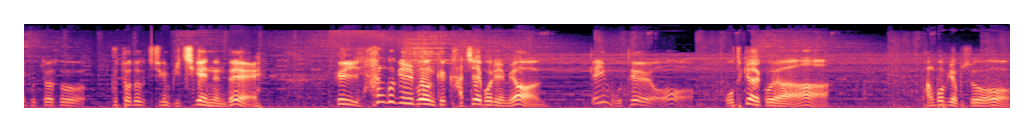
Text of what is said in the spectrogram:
붙어서 붙어도 지금 미치게 했는데 그 한국 일본 그 같이 해버리면 게임 못해요. 어떻게 할 거야? 방법이 없어.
